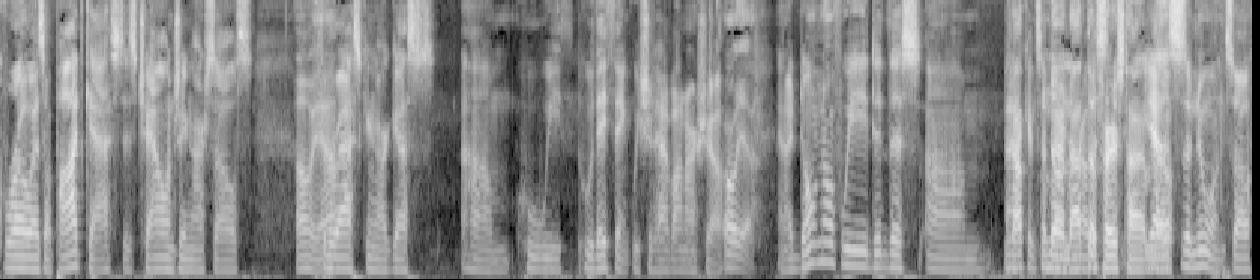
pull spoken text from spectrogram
grow as a podcast, is challenging ourselves Oh yeah. through asking our guests um, who we who they think we should have on our show. Oh yeah. And I don't know if we did this um, back Not- in no, September. not the this- first time, Yeah, no. this is a new one. So,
